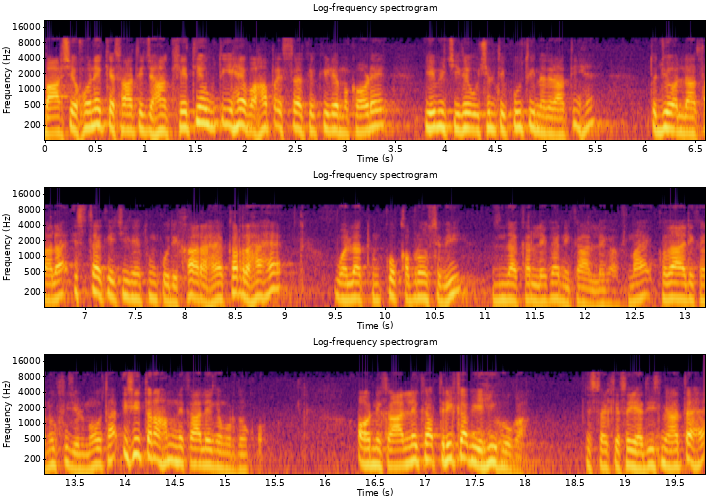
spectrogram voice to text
بارشیں ہونے کے ساتھ ہی جہاں کھیتیاں اگتی ہیں، وہاں پر اس طرح کے کیڑے مکوڑے، یہ بھی چیزیں اچھلتی کودتی نظر آتی ہیں۔ تو جو اللہ تعالیٰ اس طرح کی چیزیں تم کو دکھا رہا ہے، کر رہا ہے، وہ اللہ تم کو قبروں سے بھی زندہ کر لے گا، نکال لے گا۔ خدا علی کا نقف ظلم تھا اسی طرح ہم نکالیں گے مردوں کو۔ اور نکالنے کا طریقہ بھی یہی ہوگا۔ جس طرح کہ صحیح حدیث میں آتا ہے،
